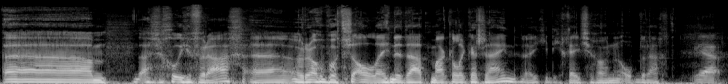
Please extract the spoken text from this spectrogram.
Ehm, dat is een goede vraag. Eh, een robot zal inderdaad makkelijker zijn. Weet je, die geeft je gewoon een opdracht. Ja.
